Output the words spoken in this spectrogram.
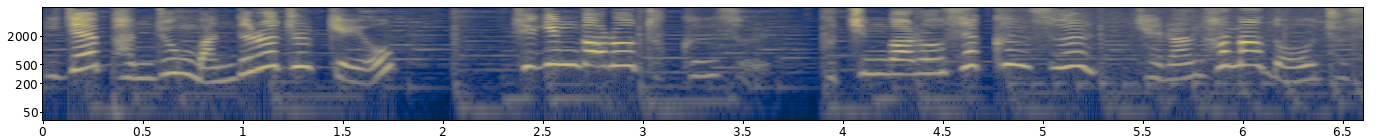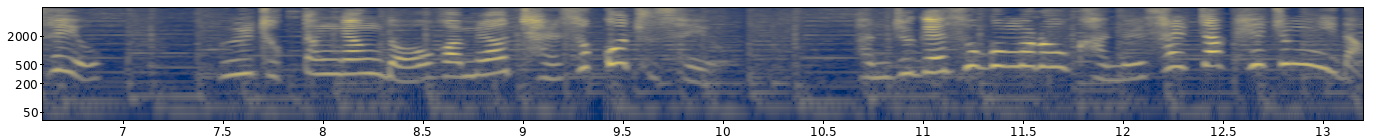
이제 반죽 만들어줄게요. 튀김가루 두 큰술, 부침가루 세 큰술, 계란 하나 넣어주세요. 물 적당량 넣어가며 잘 섞어주세요. 반죽에 소금으로 간을 살짝 해줍니다.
